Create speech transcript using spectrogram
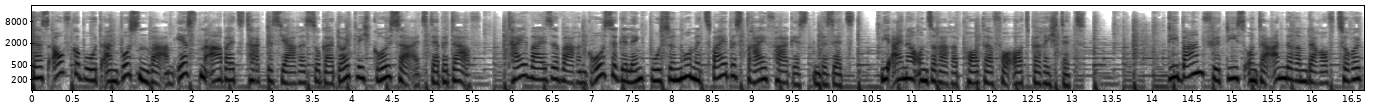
Das Aufgebot an Bussen war am ersten Arbeitstag des Jahres sogar deutlich größer als der Bedarf. Teilweise waren große Gelenkbusse nur mit zwei bis drei Fahrgästen besetzt, wie einer unserer Reporter vor Ort berichtet. Die Bahn führt dies unter anderem darauf zurück,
